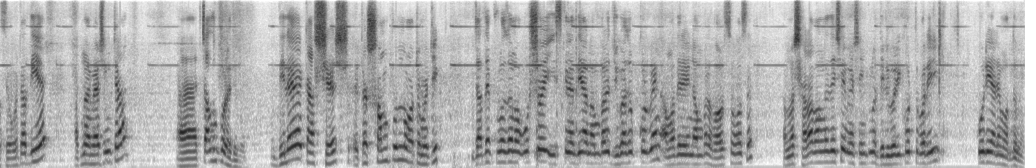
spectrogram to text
আছে, ওটা দিয়ে আপনার মেশিনটা চালু করে দেবে। দিলে কাজ শেষ, এটা সম্পূর্ণ অটোমেটিক যাদের প্রয়োজন অবশ্যই স্ক্রিনে দেওয়া নাম্বারে যোগাযোগ করবেন, আমাদের এই নাম্বার হোয়াটসঅ্যাপ আছে। আমরা সারা বাংলাদেশে মেশিনগুলো ডেলিভারি করতে পারি কোরিয়ারের মাধ্যমে।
